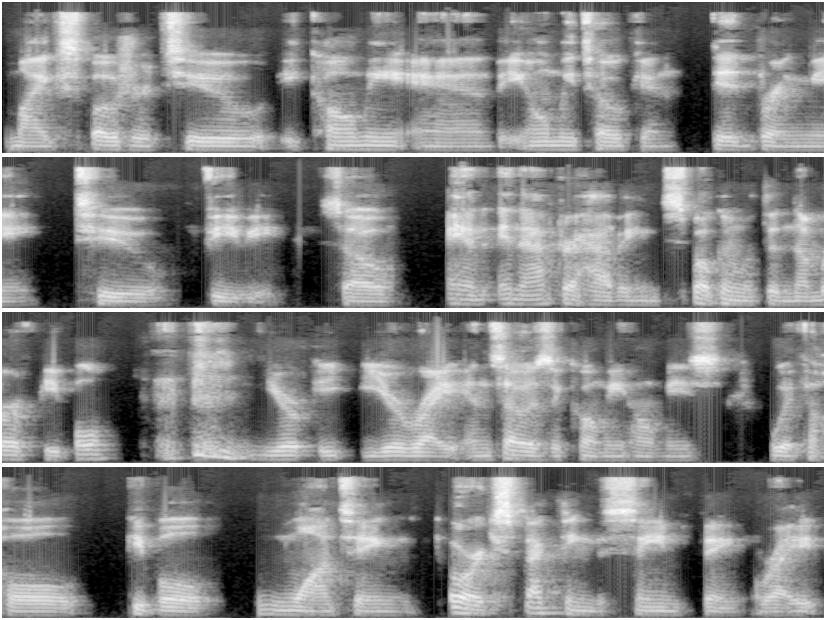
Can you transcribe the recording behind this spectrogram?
my exposure to Ecomi and the Omi token did bring me to VeVe. So and and after having spoken with a number of people, you're you're right, and so is Ecomi homies with the whole people wanting or expecting the same thing, right?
